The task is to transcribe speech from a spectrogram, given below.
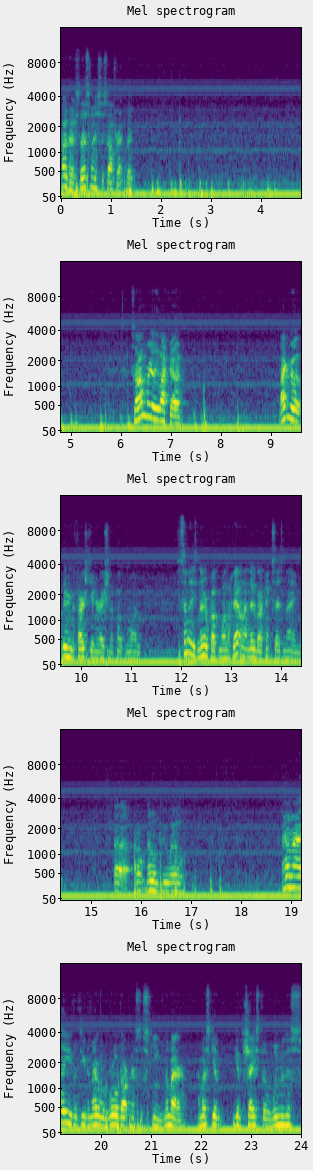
Okay, so let's finish this off right quick. So I'm really like a. I grew up during the first generation of Pokemon. Some of these newer Pokemon, like that one I knew, but I can't say his name. Uh, I don't know him too well. How naive of you to meddle with Royal Darkness' schemes. No matter. I must give give chase to Luminous.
